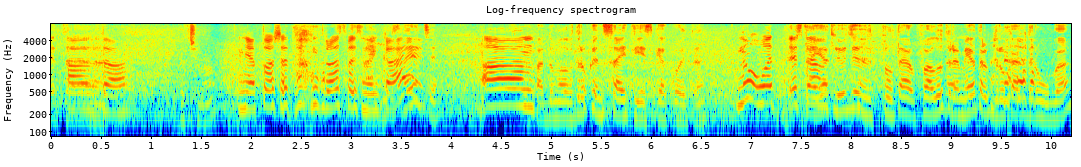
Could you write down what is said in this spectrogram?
Это А, да. почему? У меня тоже этот вопрос А, возникает. знаете? Ам, Подумала, вдруг инсайт есть какой-то. ну вот это... Стоят люди в полтора- полутора метрах друг от друга.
